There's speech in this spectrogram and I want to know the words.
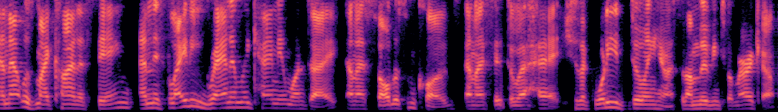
and that was my kind of thing. And this lady randomly came in one day and I sold her some clothes. And I said to her, Hey, she's like, What are you doing here? I said, I'm moving to America.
